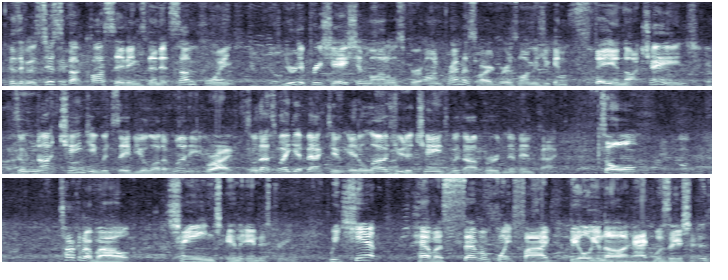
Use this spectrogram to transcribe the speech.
Because if it was just about cost savings, then at some point, your depreciation models for on-premise hardware, as long as you can stay and not change, so not changing would save you a lot of money. Right. So that's why I get back to, it allows you to change without burden of impact. So, talking about change in the industry, we can't have a $7.5 billion acquisition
